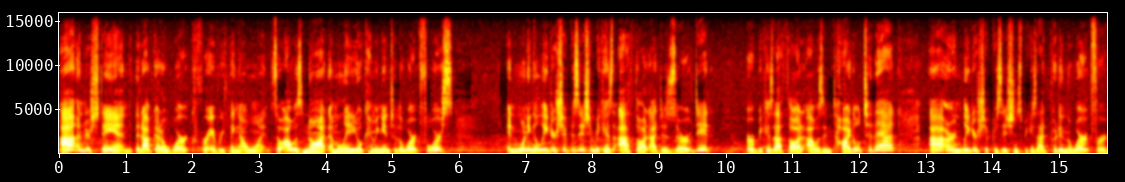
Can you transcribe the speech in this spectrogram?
I understand that I've got to work for everything I want. So I was not a millennial coming into the workforce and wanting a leadership position because I thought I deserved it or because I thought I was entitled to that. I earned leadership positions because I'd put in the work for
